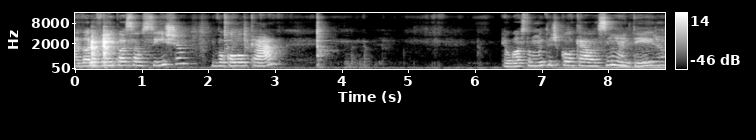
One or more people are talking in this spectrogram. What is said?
Agora eu venho com a salsicha e vou colocar. Eu gosto muito de colocar ela assim, ó, inteira.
